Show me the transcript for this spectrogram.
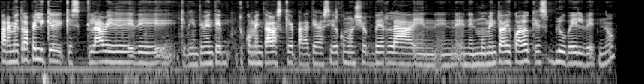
para mí otra peli que, es clave, de, que evidentemente tú comentabas que para ti había sido como un shock verla en, el momento adecuado, que es Blue Velvet, ¿no?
